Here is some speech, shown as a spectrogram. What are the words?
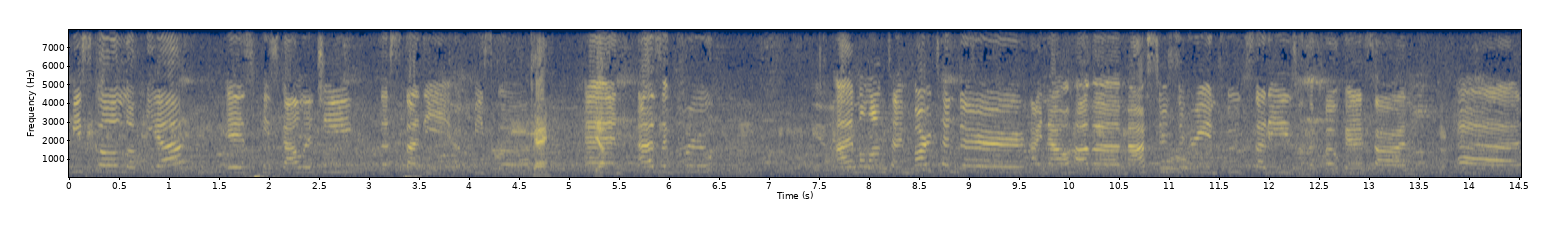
Piscologia is piscology, the study of pisco. Okay. Yep. And as a group, I'm a longtime bartender. I now have a master's degree in food studies with a focus on uh,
